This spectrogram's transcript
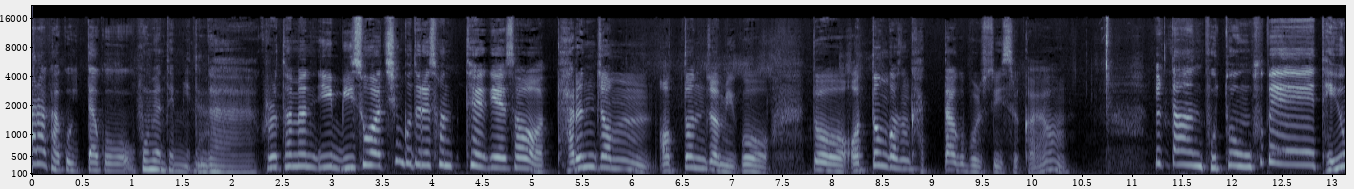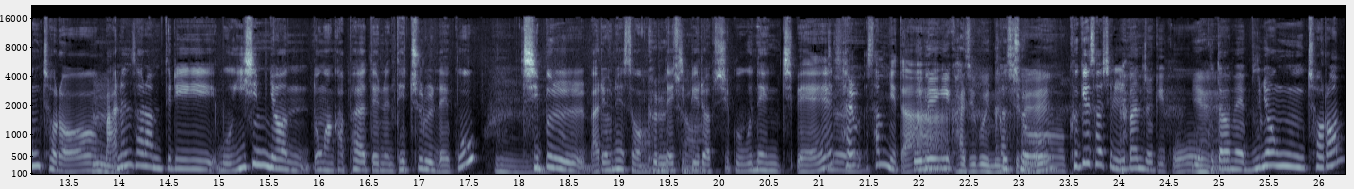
살아가고 있다고 보면 됩니다. 네. 그렇다면 이 미소와 친구들의 선택에서 다른 점 어떤 점이고 또 어떤 것은 같다고 볼 수 있을까요? 일단 보통 후배 대용처럼 음. 많은 사람들이 뭐 20년 동안 갚아야 되는 대출을 내고 음. 집을 마련해서 그렇죠. 내 집이랍시고 은행 집에 네. 살, 삽니다. 은행이 가지고 있는 그렇죠. 집에 그게 사실 일반적이고 예. 그다음에 문영처럼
